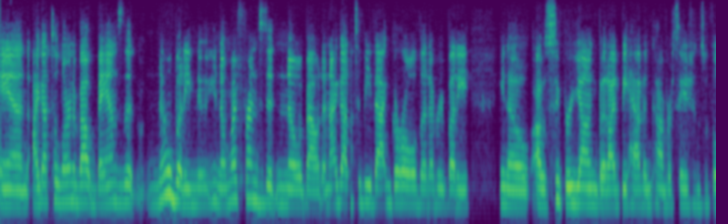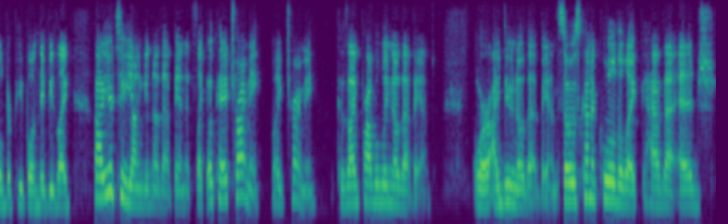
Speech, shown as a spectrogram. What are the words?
And I got to learn about bands that nobody knew, you know, my friends didn't know about. And I got to be that girl that everybody, you know, I was super young, but I'd be having conversations with older people and they'd be like, oh, you're too young to know that band. It's like, okay, try me. Like, try me. Cause I probably know that band or I do know that band. So it was kind of cool to like have that edge.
